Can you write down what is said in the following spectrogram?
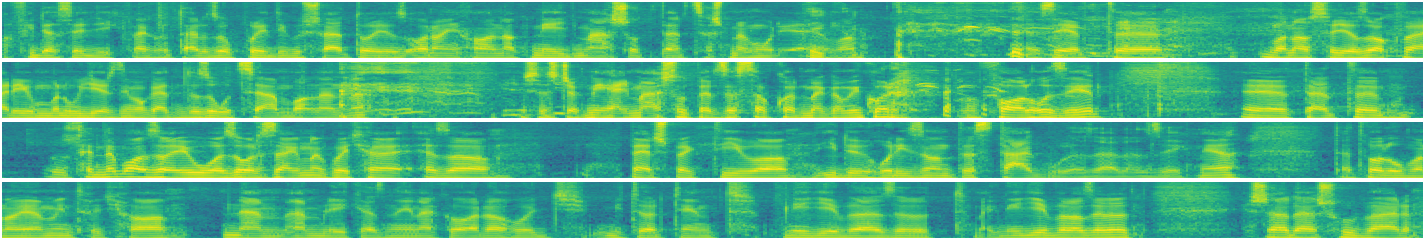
a Fidesz egyik meghatározó politikusától, hogy az aranyhalnak négy másodperces memóriája van. Ezért van az, hogy az akváriumban úgy érzi magát, mint az óceánban lenne. És ez csak néhány másodperce szakad meg, amikor a falhoz ér. Tehát szerintem az a jó az országnak, hogyha ez a perspektíva, időhorizont, ez tágul az ellenzéknél. Tehát valóban olyan, mintha nem emlékeznének arra, hogy mi történt négy évvel ezelőtt, meg négy évvel ezelőtt, és ráadásul bár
